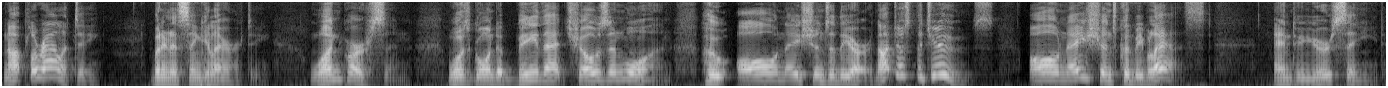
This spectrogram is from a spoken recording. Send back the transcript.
Not plurality, but in a singularity. One person was going to be that chosen one who all nations of the earth, not just the Jews, all nations could be blessed and to your seed,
